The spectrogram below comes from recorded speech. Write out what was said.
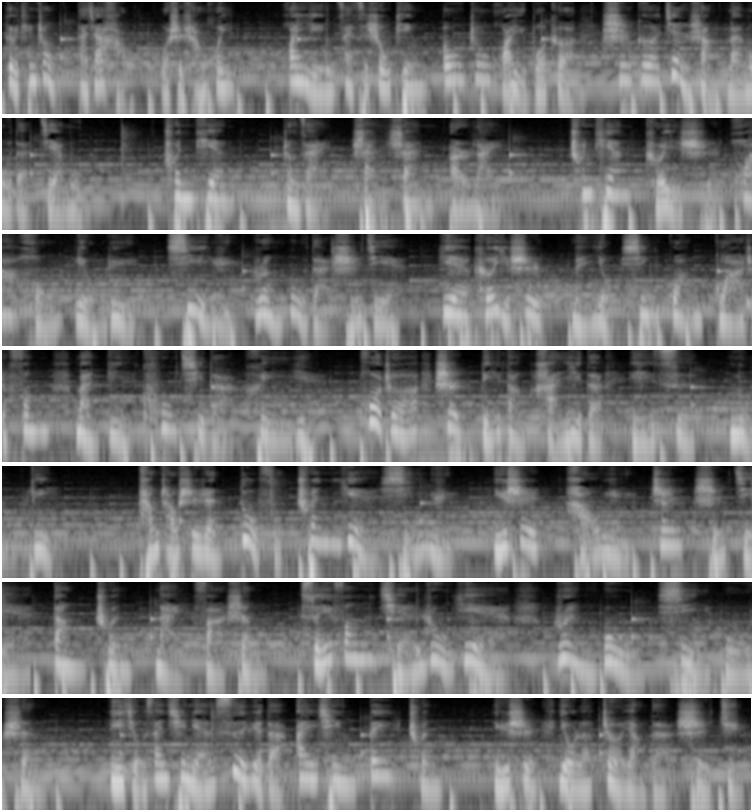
各位听众，大家好，我是常辉，欢迎再次收听欧洲华语播客《诗歌鉴赏》栏目的节目。春天正在姗姗而来，春天可以是花红柳绿、细雨润物的时节，也可以是没有星光、刮着风、满地哭泣的黑夜，或者是抵挡寒意的一次。努力。唐朝诗人杜甫《春夜喜雨》，于是好雨知时节，当春乃发生。随风潜入夜，润物细无声。一九三七年四月的哀清悲春，于是有了这样的诗句：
